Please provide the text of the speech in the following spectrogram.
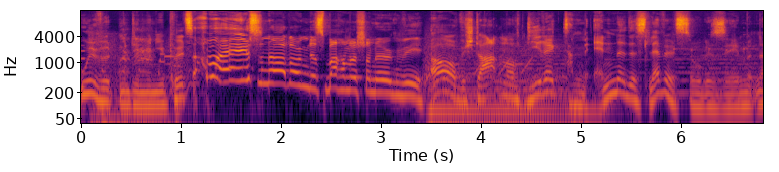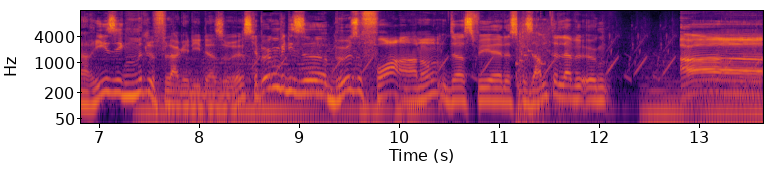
cool wird mit dem Minipilz, aber hey, ist in Ordnung. Das machen wir schon irgendwie. Oh, wir starten auch direkt am Ende des Levels so gesehen. Mit einer riesigen Mittelflagge, die da so ist. Ich habe irgendwie diese böse Vorahnung, dass wir das gesamte Level irgendwie... Oh.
